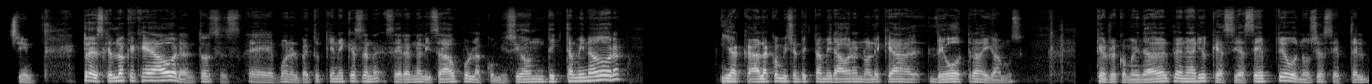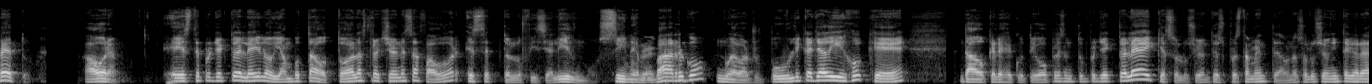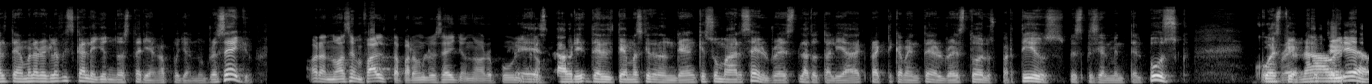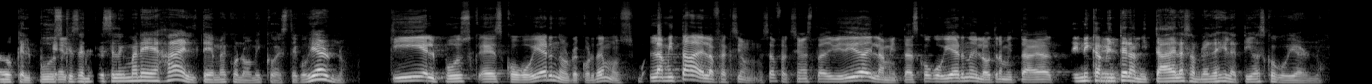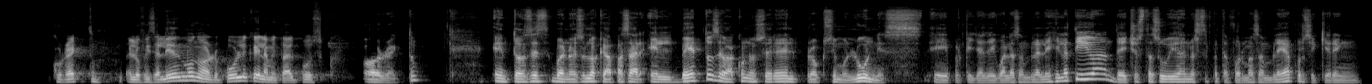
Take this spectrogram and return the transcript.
Sí. Entonces, ¿qué es lo que queda ahora? Entonces, eh, bueno, el veto tiene que ser, analizado por la comisión dictaminadora y acá la comisión dictaminadora no le queda de otra, digamos, que recomendar al plenario que se acepte o no se acepte el veto. Ahora, este proyecto de ley lo habían votado todas las fracciones a favor, excepto el oficialismo. Sin embargo, Nueva República ya dijo que dado que el Ejecutivo presentó un proyecto de ley que soluciona, supuestamente da una solución integral al tema de la regla fiscal, ellos no estarían apoyando un resello. Ahora, no hacen falta para un resello, ¿no? República. Es, el tema es que tendrían que sumarse el rest, la totalidad prácticamente del resto de los partidos, especialmente el PUSC. Cuestionable, dado que el PUSC es el que se le maneja el tema económico de este gobierno. Y el PUSC es cogobierno, recordemos. La mitad de la fracción. Esa fracción está dividida y la mitad es cogobierno y la otra mitad. Técnicamente, eh, la mitad de la Asamblea Legislativa es cogobierno. Correcto. El oficialismo, Nueva República y la mitad del PUSC. Correcto. Entonces, bueno, eso es lo que va a pasar. El veto se va a conocer el próximo lunes, eh, porque ya llegó a la Asamblea Legislativa. De hecho, está subido en nuestra plataforma Asamblea por si quieren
